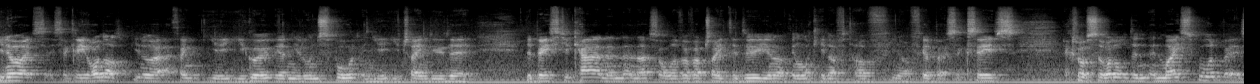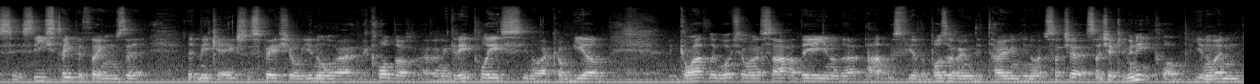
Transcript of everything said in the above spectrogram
You know, it's, it's a great honour. You know, I think you, you go out there in your own sport and you, you try and do the the best you can and, and that's all I've ever tried to do. You know, I've been lucky enough to have you know, a fair bit of success. Across the world in, in my sport, but it's, it's these type of things that, that make it extra special. You know, the club are, are in a great place. You know, I come here gladly watch them on a Saturday. You know, the, the, atmosphere, the buzz around the town. You know, it's such a such a community club. You know, and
